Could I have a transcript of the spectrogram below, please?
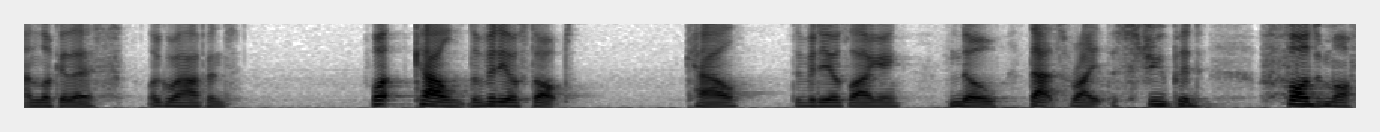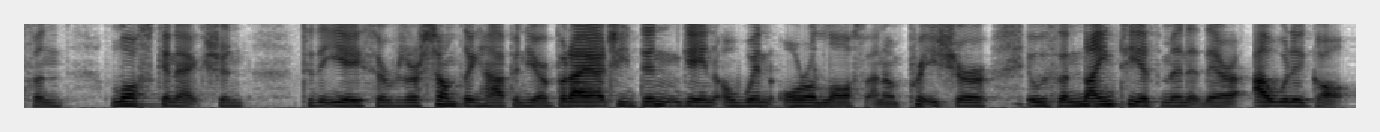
And look at this. Look what happened. What? Cal, the video stopped. Cal, the video's lagging. No, that's right. The stupid FUD muffin lost connection. to the EA servers or something happened here, but I actually didn't gain a win or a loss, and I'm pretty sure it was the 90th minute there. I would have got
